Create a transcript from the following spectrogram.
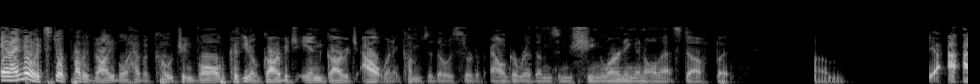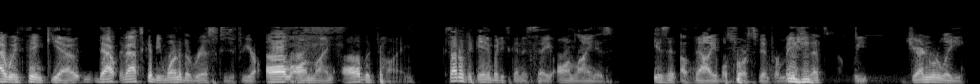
and I know it's still probably valuable to have a coach involved because, you know, garbage in, garbage out when it comes to those sort of algorithms and machine learning and all that stuff. But, um, yeah, I, I would think, yeah, that, that's going to be one of the risks if you're all online all the time. Because I don't think anybody's going to say online is, isn't a valuable source of information. Mm-hmm. That's, we generally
